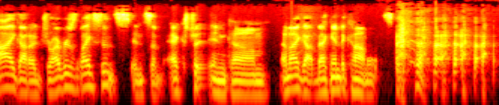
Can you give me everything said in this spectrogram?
I got a driver's license and some extra income, and I got back into comics.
